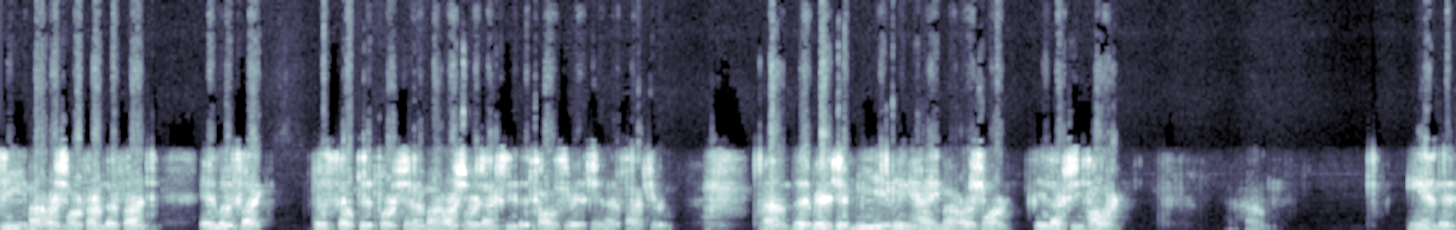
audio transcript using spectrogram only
see Mount Rushmore from the front, it looks like the sculpted portion of Mount Rushmore is actually the tallest ridge, and that's not true. Um, the ridge immediately behind Mount Rushmore is actually taller. Um, and it,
